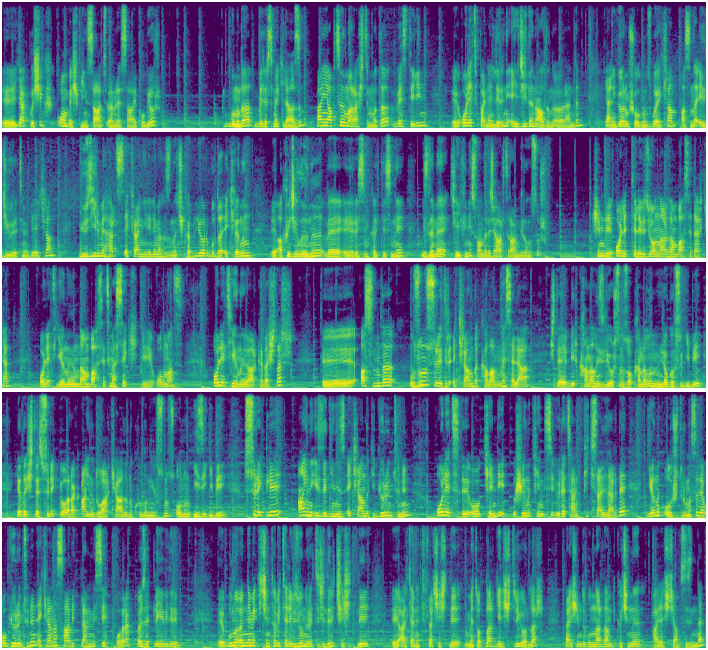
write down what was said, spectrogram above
e, yaklaşık 15 bin saat ömre sahip oluyor. Bunu da belirtmek lazım. Ben yaptığım araştırmada Vestel'in e, OLED panellerini LG'den aldığını öğrendim. Yani görmüş olduğunuz bu ekran aslında LG üretimi bir ekran. 120 Hz ekran yenileme hızına çıkabiliyor. Bu da ekranın e, akıcılığını ve e, resim kalitesini, izleme keyfini son derece artıran bir unsur. Şimdi OLED televizyonlardan bahsederken OLED yanığından bahsetmezsek olmaz. OLED yanığı arkadaşlar e, aslında uzun süredir ekranda kalan mesela işte bir kanal izliyorsunuz o kanalın logosu gibi ya da işte sürekli olarak aynı duvar kağıdını kullanıyorsunuz onun izi gibi sürekli aynı izlediğiniz ekrandaki görüntünün OLED e, o kendi ışığını kendisi üreten piksellerde yanık oluşturması ve o görüntünün ekrana sabitlenmesi olarak özetleyebilirim. E, Bunu önlemek için tabii televizyon üreticileri çeşitli e, alternatifler, çeşitli metotlar geliştiriyorlar. Ben şimdi bunlardan birkaçını paylaşacağım sizinle.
